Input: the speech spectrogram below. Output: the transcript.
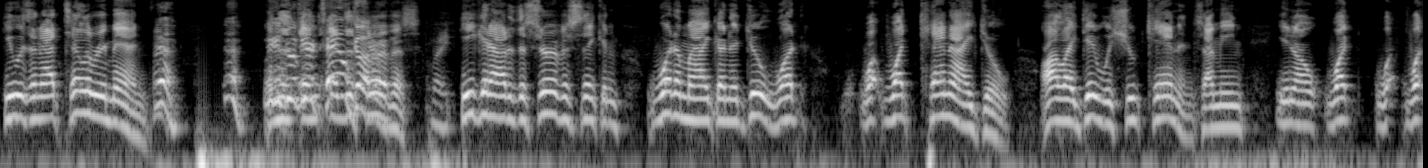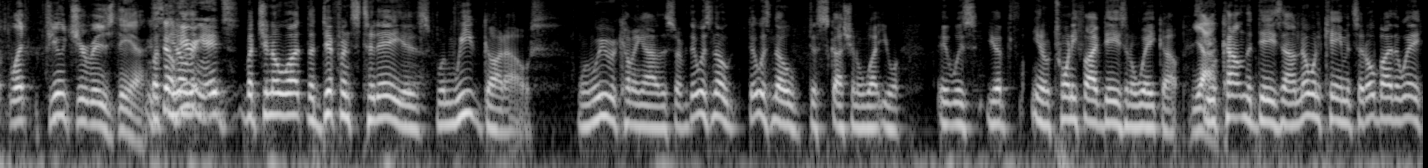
He was an artilleryman. Yeah. Yeah. What do in do the- if you're in- tail in the gunner? service. Right. He got out of the service thinking, "What am I going to do? What, what, what can I do?" All I did was shoot cannons. I mean, you know, what, what, what, what future is there? But Still you know, hearing aids. But you know what? The difference today is when we got out, when we were coming out of the service, there was no there was no discussion of what you. It was you have you know 25 days and a wake up. Yeah. You were counting the days down. No one came and said, "Oh, by the way,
